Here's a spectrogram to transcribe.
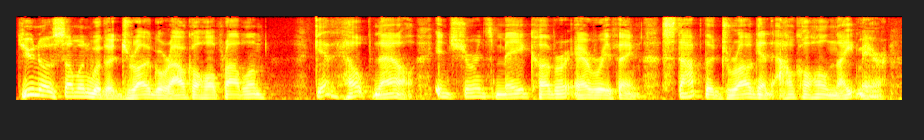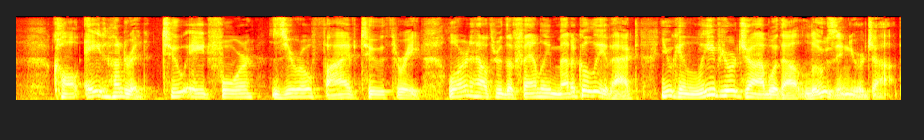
Do you know someone with a drug or alcohol problem? Get help now. Insurance may cover everything. Stop the drug and alcohol nightmare. Call 800 284 0523. Learn how through the Family Medical Leave Act you can leave your job without losing your job.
